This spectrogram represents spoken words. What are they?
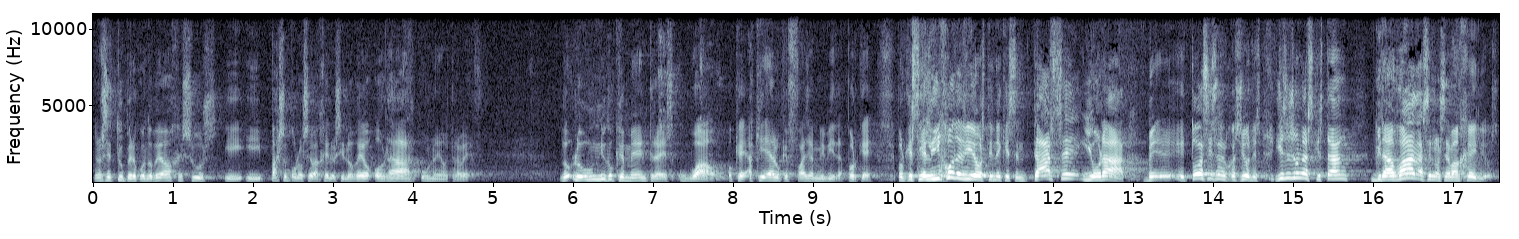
Yo no sé tú, pero cuando veo a Jesús y, y paso por los evangelios y lo veo orar una y otra vez, lo, único que me entra es, wow, ok, aquí hay algo que falla en mi vida. ¿Por qué? Porque si el Hijo de Dios tiene que sentarse y orar, eh, todas esas ocasiones, y esas son las que están grabadas en los evangelios,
